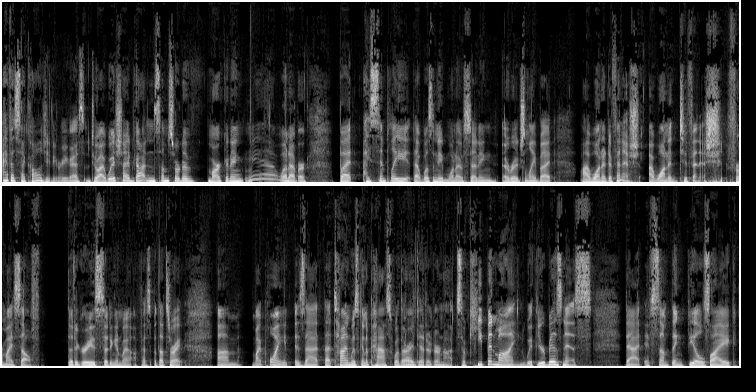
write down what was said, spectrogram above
I have a psychology degree, you guys. Do I wish I'd gotten some sort of marketing? Yeah, whatever. But I simply, that wasn't even what I was studying originally, but I wanted to finish. I wanted to finish for myself. The degree is sitting in my office, but that's all right. Um, my point is that that time was going to pass whether I did it or not. So keep in mind with your business that if something feels like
